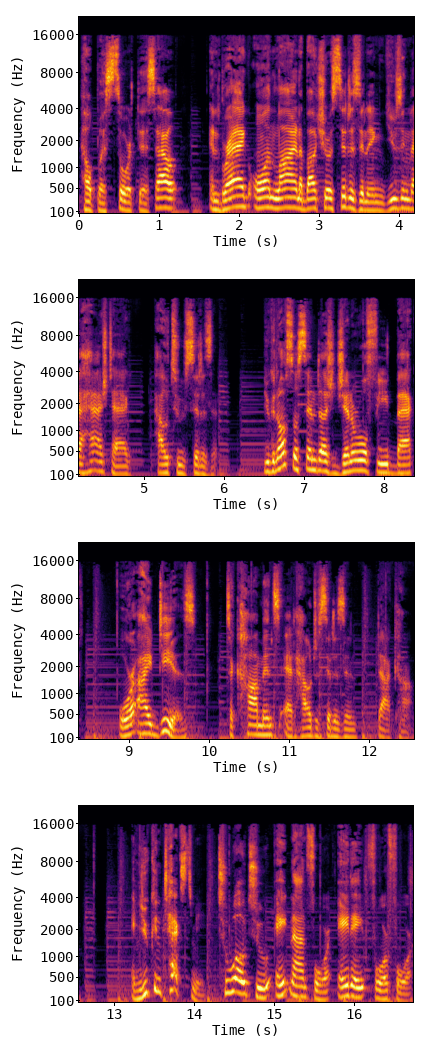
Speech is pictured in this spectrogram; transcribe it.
help us sort this out, and brag online about your citizening using the hashtag HowToCitizen. You can also send us general feedback or ideas to comments at howtocitizen.com. And you can text me 202 894 8844.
